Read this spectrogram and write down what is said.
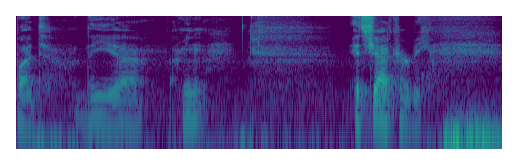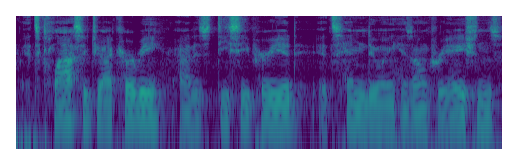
But the uh, I mean, it's Jack Kirby it's classic Jack Kirby at his DC period. It's him doing his own creations.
